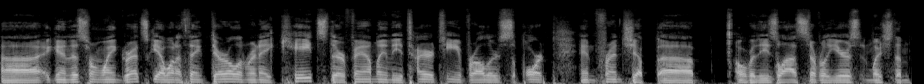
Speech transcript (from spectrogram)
Uh, again, this from Wayne Gretzky. I want to thank Daryl and Renee Katz, their family, and the entire team for all their support and friendship. Uh, over these last several years and wish them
